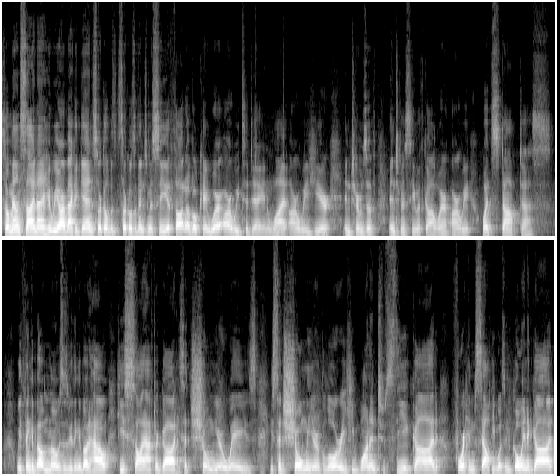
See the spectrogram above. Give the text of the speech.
So, Mount Sinai, here we are back again, circle circles of intimacy, a thought of, okay, where are we today and why are we here in terms of intimacy with God? Where are we? What stopped us? We think about Moses, we think about how he sought after God. He said, Show me your ways. He said, Show me your glory. He wanted to see God for himself. He wasn't going to God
